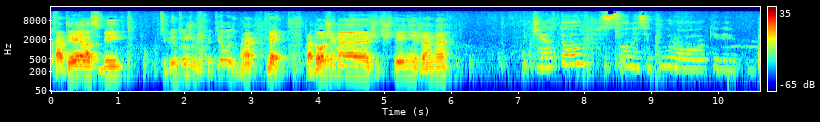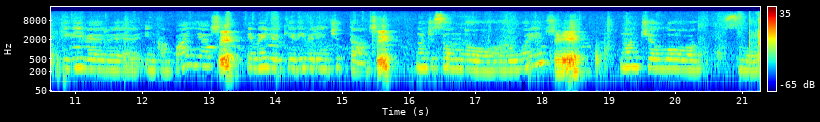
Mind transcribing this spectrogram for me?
Хотелось бы. Тебе тоже бы хотелось бы? Eh, Beh, продолжим э, чтение, Жанна. Certo, sono sicuro che, vi- che vivere in campagna Sì, è meglio che vivere in città. sì, Non ci sono rumori, sì, non c'è lo smog,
